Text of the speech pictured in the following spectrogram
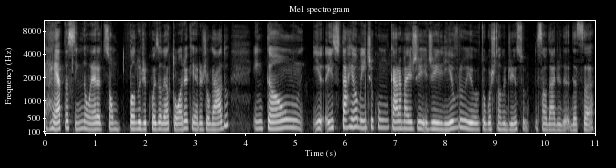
reta, assim, não era só um bando de coisa aleatória que era jogado. Então, isso tá realmente com um cara mais de, de livro, e eu tô gostando disso, saudade dessa,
